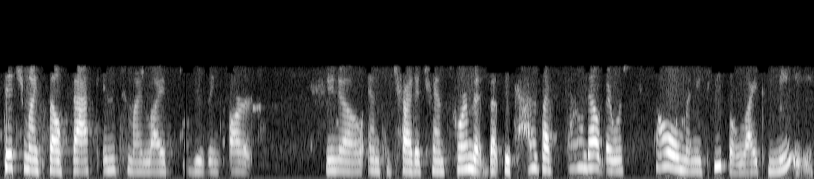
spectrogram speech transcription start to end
stitch myself back into my life using art, you know, and to try to transform it, but because I found out there were so many people like me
